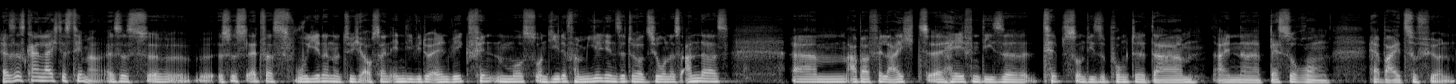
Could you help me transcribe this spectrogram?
Es ist kein leichtes Thema. Es ist, äh, es ist etwas, wo jeder natürlich auch seinen individuellen Weg finden muss und jede Familiensituation ist anders. Ähm, aber vielleicht äh, helfen diese Tipps und diese Punkte da eine Besserung herbeizuführen.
